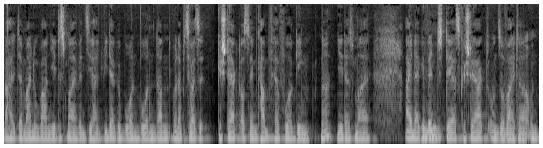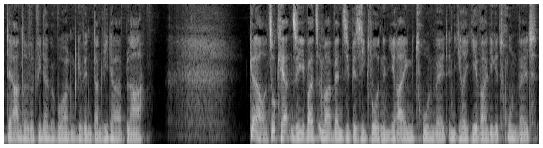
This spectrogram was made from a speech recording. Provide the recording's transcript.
halt der Meinung waren, jedes Mal, wenn sie halt wiedergeboren wurden, dann, oder beziehungsweise gestärkt aus dem Kampf hervorgingen, ne? Jedes Mal einer gewinnt, der ist gestärkt und so weiter, und der andere wird wiedergeboren, gewinnt dann wieder, bla. Genau, und so kehrten sie jeweils immer, wenn sie besiegt wurden, in ihre eigene Thronwelt, in ihre jeweilige Thronwelt,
